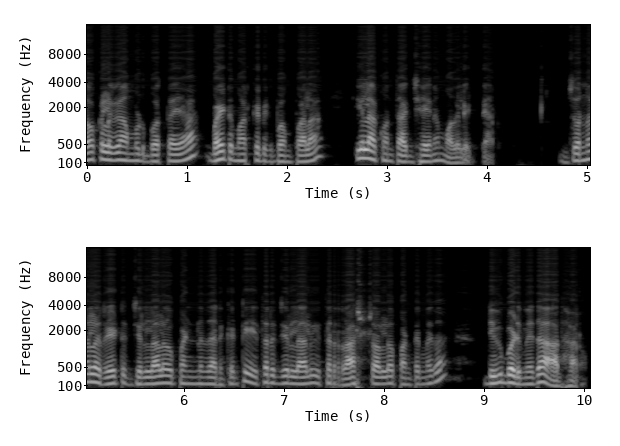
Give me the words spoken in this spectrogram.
లోకల్గా అమ్ముడుపోతాయా బయట మార్కెట్కి పంపాలా ఇలా కొంత అధ్యయనం మొదలెట్టాను జొన్నల రేటు జిల్లాలో పండిన దానికంటే ఇతర జిల్లాలు ఇతర రాష్ట్రాల్లో పంట మీద దిగుబడి మీద ఆధారం.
